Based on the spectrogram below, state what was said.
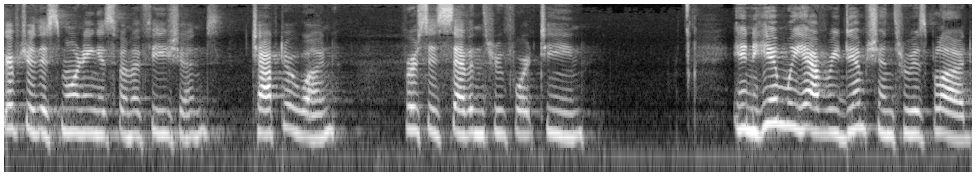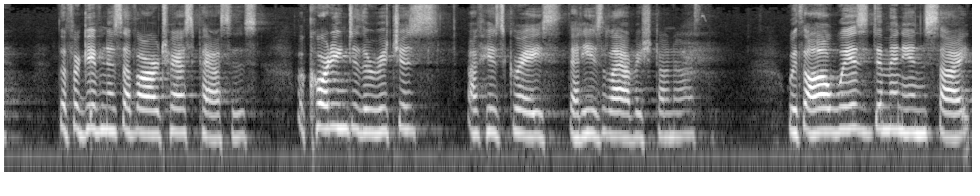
Scripture this morning is from Ephesians chapter 1, verses 7 through 14. In him we have redemption through his blood, the forgiveness of our trespasses, according to the riches of his grace that he has lavished on us. With all wisdom and insight,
